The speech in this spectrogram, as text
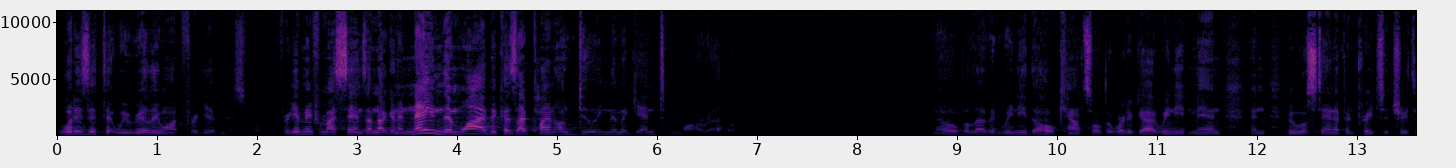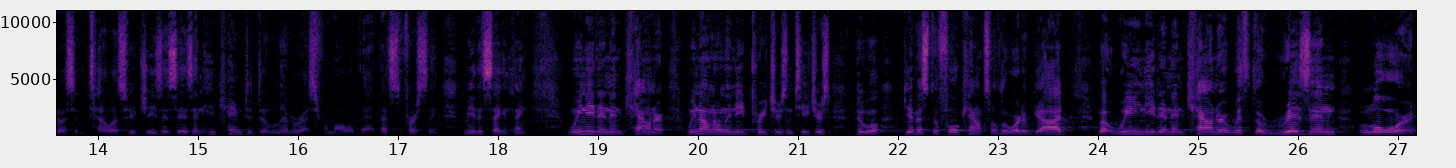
What is it that we really want forgiveness for? Forgive me for my sins. I'm not going to name them. Why? Because I plan on doing them again tomorrow. No, beloved, we need the whole counsel of the Word of God. We need men and, who will stand up and preach the truth to us and tell us who Jesus is. And He came to deliver us from all of that. That's the first thing. Me, the second thing. We need an encounter. We not only need preachers and teachers who will give us the full counsel of the Word of God, but we need an encounter with the risen Lord.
